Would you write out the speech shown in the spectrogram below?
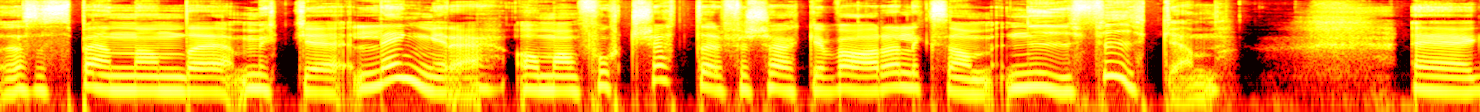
alltså, spännande mycket längre om man fortsätter försöka vara liksom nyfiken. Eh,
